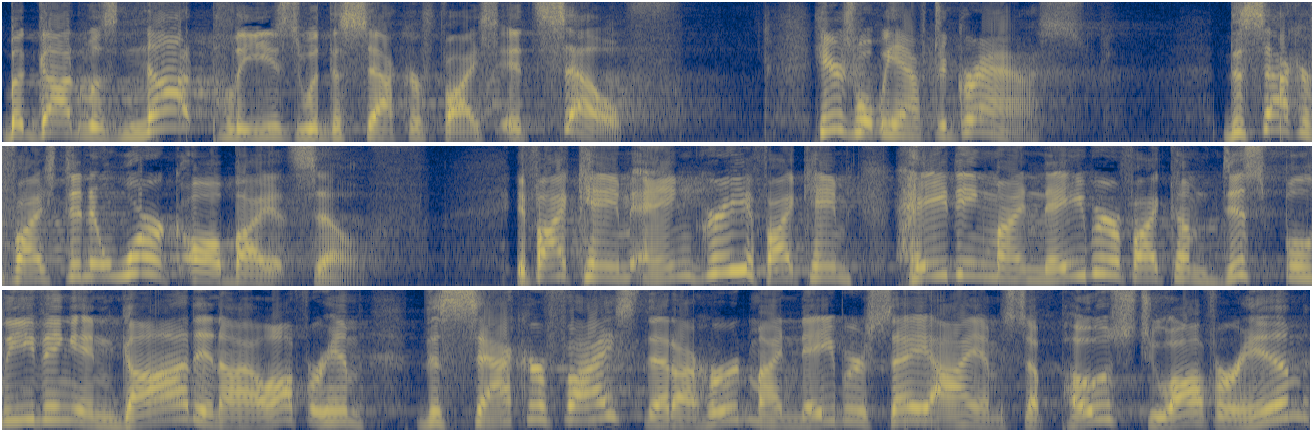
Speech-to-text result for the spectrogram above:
But God was not pleased with the sacrifice itself. Here's what we have to grasp the sacrifice didn't work all by itself. If I came angry, if I came hating my neighbor, if I come disbelieving in God and I offer him the sacrifice that I heard my neighbor say I am supposed to offer him,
